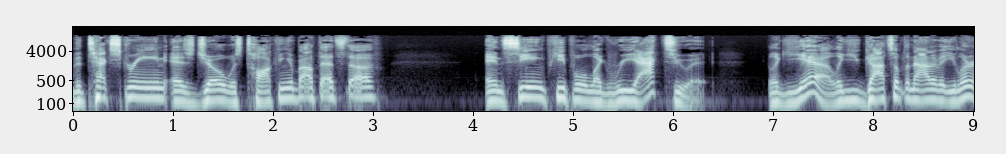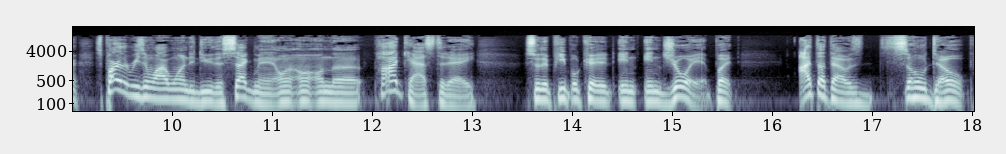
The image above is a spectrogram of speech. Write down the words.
the text screen as Joe was talking about that stuff and seeing people like react to it. Like, yeah, like you got something out of it. You learn. It's part of the reason why I wanted to do this segment on, on, on the podcast today so that people could in, enjoy it. But I thought that was so dope.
